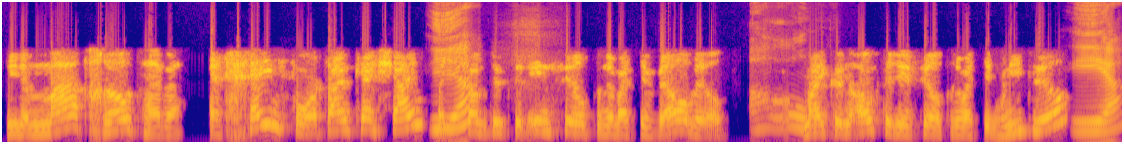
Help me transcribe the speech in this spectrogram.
die de maat groot hebben en geen voortuin cache zijn. Want Ja. je kan natuurlijk erin filteren wat je wel wilt. Oh. Maar je kunt ook erin filteren wat je niet wil. Ja.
